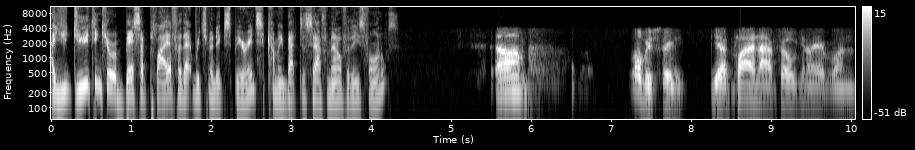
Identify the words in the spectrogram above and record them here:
are you do you think you're a better player for that Richmond experience coming back to South Fremantle for these finals? Um, obviously, yeah, playing AFL, you know, everyone,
